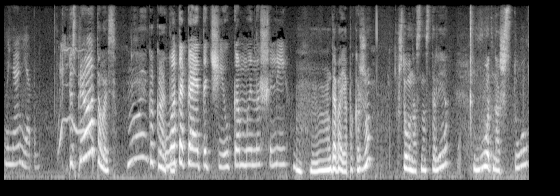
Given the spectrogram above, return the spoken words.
Меня нету. Ты спряталась? Ой, какая ты. Вот такая точилка мы нашли. Мгм. Давай я покажу, что у нас на столе. Вот наш стол.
